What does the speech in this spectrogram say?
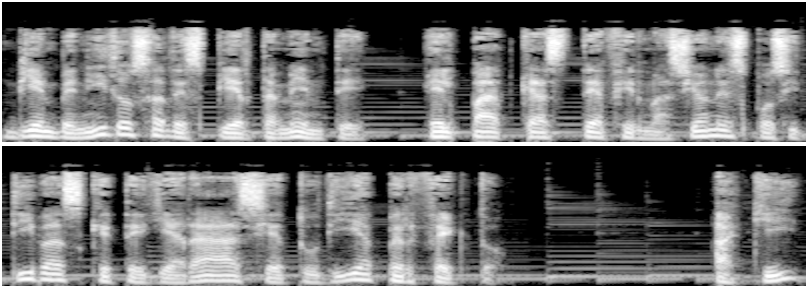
Bienvenidos a Despiertamente, el podcast de afirmaciones positivas que te guiará hacia tu día perfecto. Aquí,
